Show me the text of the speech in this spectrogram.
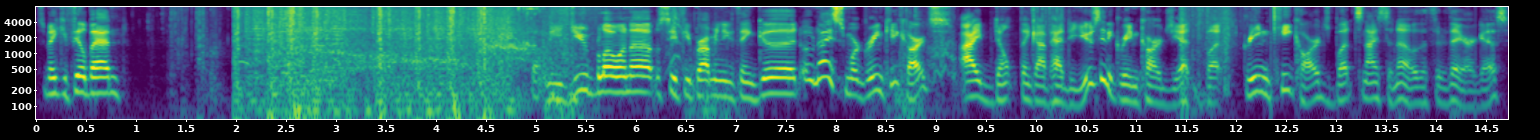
Does it make you feel bad? Don't need you blowing up. Let's see if you brought me anything good. Oh, nice. More green key cards. I don't think I've had to use any green cards yet, but green key cards, but it's nice to know that they're there, I guess.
